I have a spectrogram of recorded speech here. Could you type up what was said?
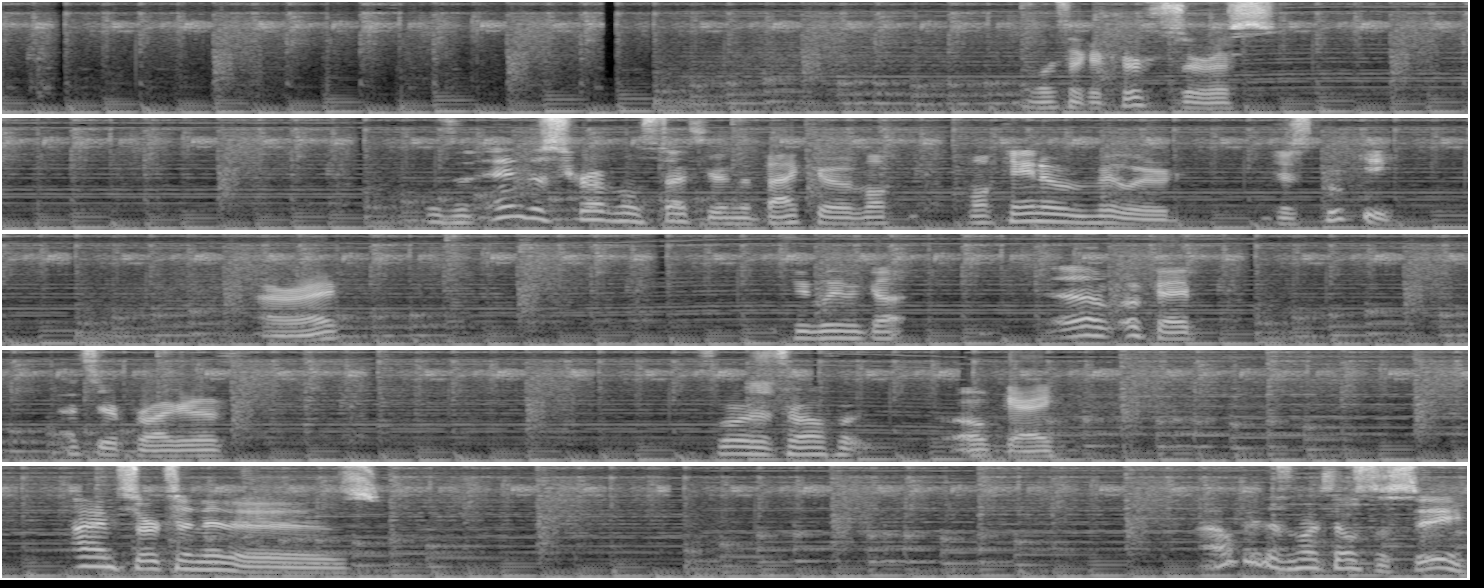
Looks like a church service. There's an indescribable statue in the back of Vol Volcano Villude. Just spooky. Alright. If you believe it got... Oh, okay. That's your prerogative. As far as a trial for... Okay. I'm certain it is. I don't think there's much else to see.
